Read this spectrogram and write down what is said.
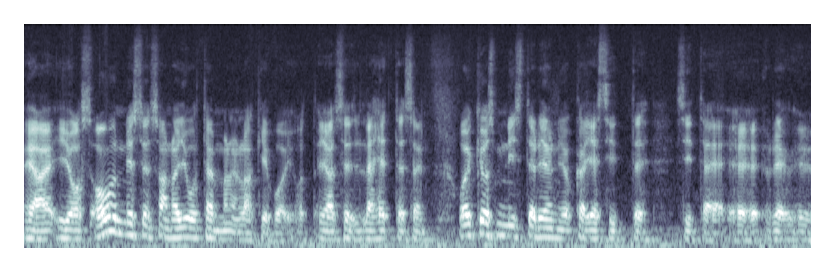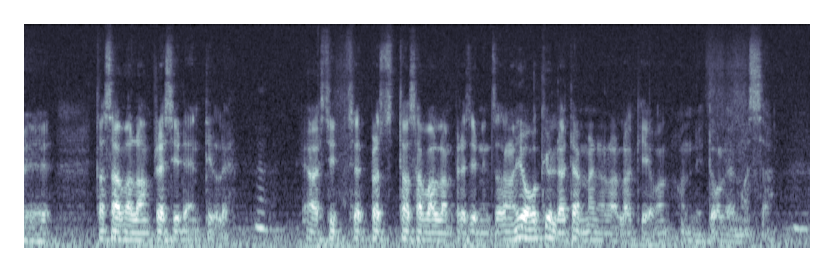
Ja jos on, niin se sanoo, juu, tämmöinen laki voi ottaa. Ja se lähettää sen oikeusministeriön, joka esittää sitä re, tasavallan presidentille. Mm. Ja sitten se tasavallan presidentti sanoo, joo, kyllä tämmöinen laki on, on nyt olemassa. Aivan.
